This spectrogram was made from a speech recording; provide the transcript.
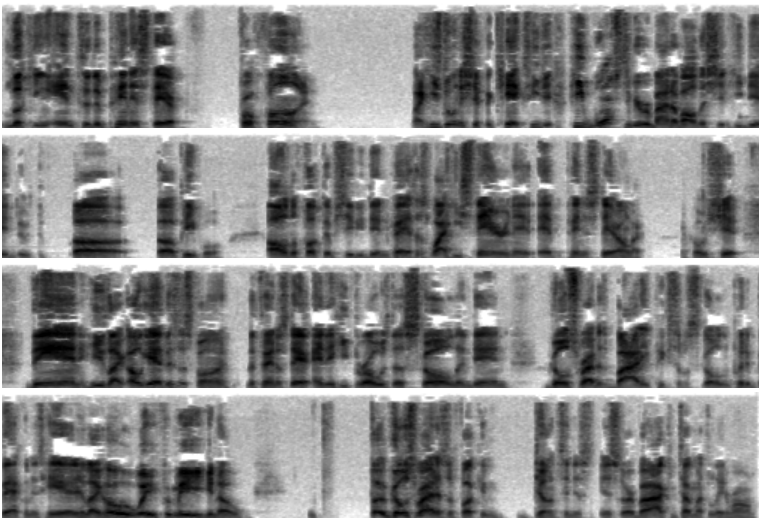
looking into the penance stare for fun. Like he's doing this shit for kicks. He he wants to be reminded of all the shit he did to uh uh people, all the fucked up shit he did in the past. That's why he's staring at at the pen stare. I'm like, oh shit. Then he's like, oh yeah, this is fun. The pen stare, and then he throws the skull, and then Ghost Rider's body picks up the skull and put it back on his head. He's like, oh wait for me, you know. Ghost Rider's a fucking dunce in this, in this story, but I can talk about that later on.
